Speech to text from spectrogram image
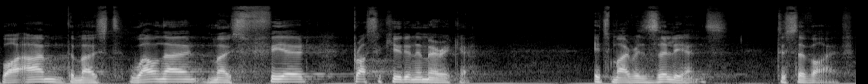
why I'm the most well known, most feared prosecutor in America. It's my resilience to survive.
